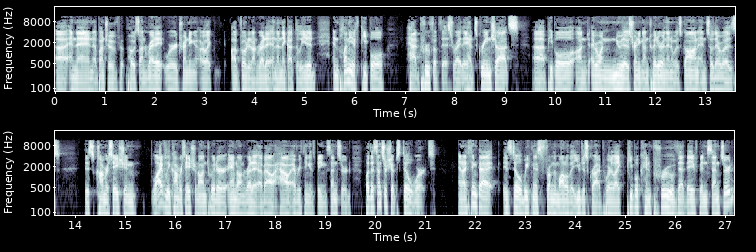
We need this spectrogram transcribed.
Uh, and then a bunch of posts on Reddit were trending or like upvoted on Reddit, and then they got deleted. And plenty of people had proof of this, right? They had screenshots. Uh, people on everyone knew that it was trending on Twitter, and then it was gone. And so there was this conversation, lively conversation on Twitter and on Reddit about how everything is being censored, but the censorship still worked. And I think that is still a weakness from the model that you described, where like people can prove that they've been censored,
